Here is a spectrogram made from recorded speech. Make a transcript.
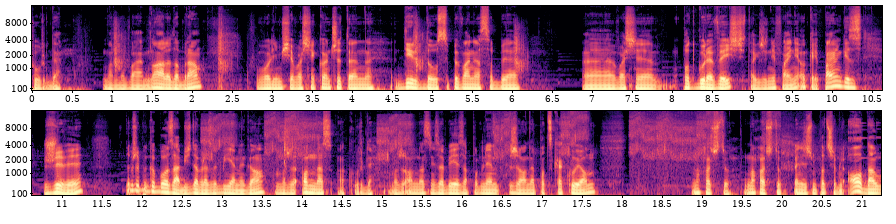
kurde, marnowałem. No ale dobra. Powoli mi się właśnie kończy ten dirt do usypywania sobie e, właśnie pod górę wyjść, także nie fajnie. Okej, pająk jest żywy. Dobrze by go było zabić. Dobra, zabijemy go. Może on nas... O kurde, może on nas nie zabije. Zapomniałem, że one podskakują. No chodź tu, no chodź tu, będziesz mi potrzebny. O, dał,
